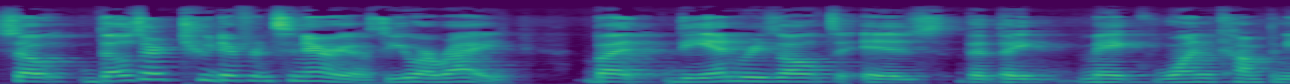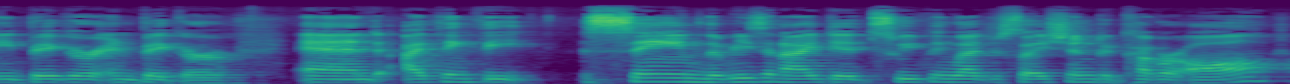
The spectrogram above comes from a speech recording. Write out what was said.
So those are two different scenarios. You are right. But the end result is that they make one company bigger and bigger. And I think the same the reason i did sweeping legislation to cover all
